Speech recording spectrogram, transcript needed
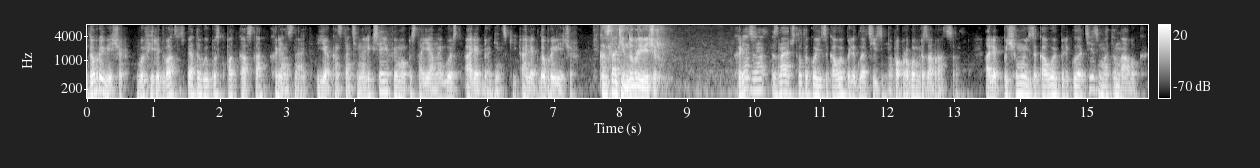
Добрый вечер. В эфире 25 выпуск подкаста «Хрен знает». Я Константин Алексеев и мой постоянный гость Олег Брагинский. Олег, добрый вечер. Константин, добрый вечер. Хрен знает, что такое языковой полиглотизм, но попробуем разобраться. Олег, почему языковой полиглотизм – это навык?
